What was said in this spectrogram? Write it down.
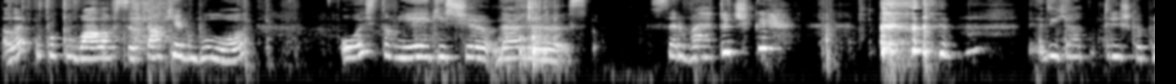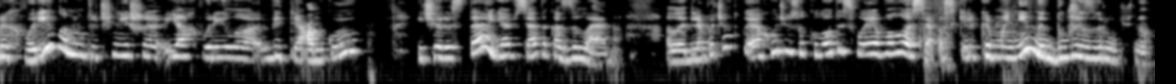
але упакувала все так, як було. Ось там є якісь ще с- серветочки. Я трішки прихворіла, ну точніше, я хворіла вітрянкою, і через те я вся така зелена. Але для початку я хочу заколоти своє волосся, оскільки мені не дуже зручно.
